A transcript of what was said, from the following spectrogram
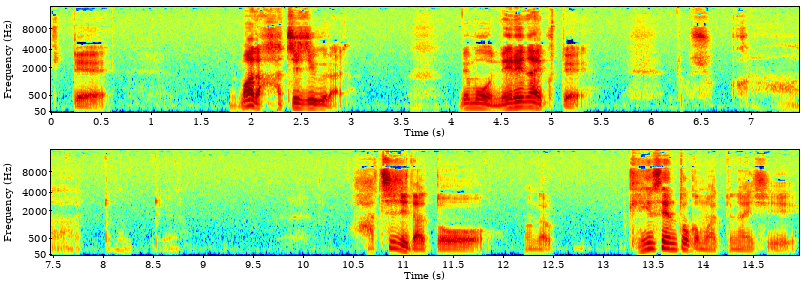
起きてまだ8時ぐらい。でもう寝れなくてどうしようかなと思って。8時だとなんだろうゲーセンとかもやってないし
